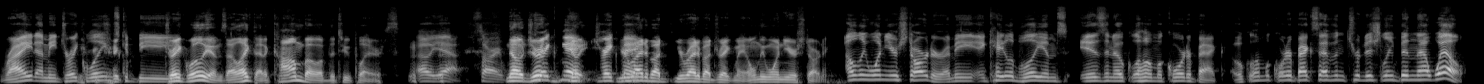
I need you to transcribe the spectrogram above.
right? I mean, Drake Williams Drake- could be Drake Williams. I like that. A combo of the two players. Oh yeah, sorry. No, Drake, Drake, May. no, Drake you're May. right about you're right about Drake Maye. Only one year starting. Only one year starter. I mean, and Caleb Williams is an Oklahoma quarterback. Oklahoma quarterbacks haven't traditionally been that well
